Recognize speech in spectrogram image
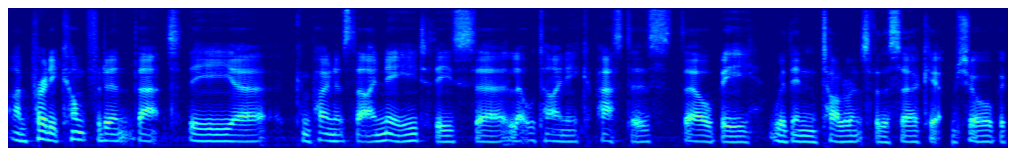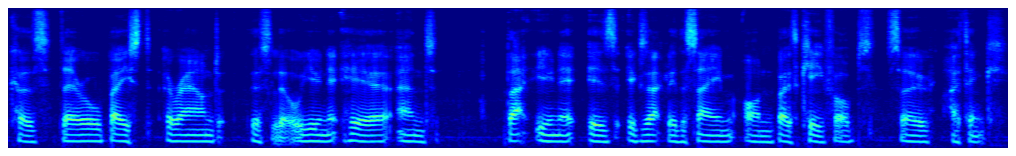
I'm pretty confident that the uh, components that I need, these uh, little tiny capacitors, they'll be within tolerance for the circuit, I'm sure, because they're all based around this little unit here and that unit is exactly the same on both key fobs. So I think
